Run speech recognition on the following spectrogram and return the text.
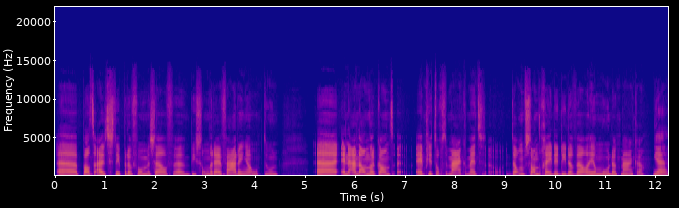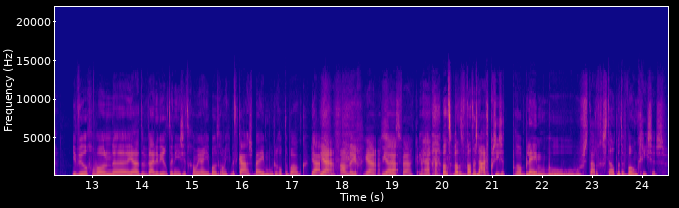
uh, pad uitstippelen voor mezelf, uh, bijzondere ervaringen opdoen. Uh, en aan de andere kant heb je toch te maken met de omstandigheden die dat wel heel moeilijk maken. Ja, je wil gewoon ja, de wijde wereld in en je zit gewoon weer aan je boterhammetje met kaas bij je moeder op de bank. Ja, ja allicht. Ja, ja, steeds vaker. Ja. Want, want wat is nou eigenlijk precies het probleem? Hoe, hoe staat het gesteld met de wooncrisis?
